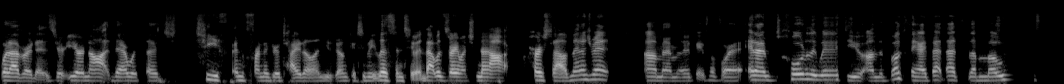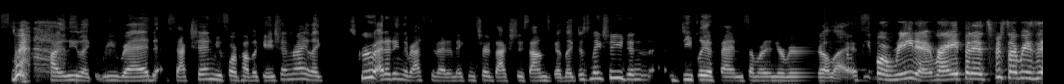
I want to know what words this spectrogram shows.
whatever it is you're, you're not there with the chief in front of your title and you don't get to be listened to. And that was very much not her style of management um, and I'm really grateful for it. And I'm totally with you on the book thing. I bet that's the most highly like reread section before publication, right? Like screw editing the rest of it and making sure it actually sounds good. Like just make sure you didn't deeply offend someone in your real life. People read it, right? But it's for some reason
